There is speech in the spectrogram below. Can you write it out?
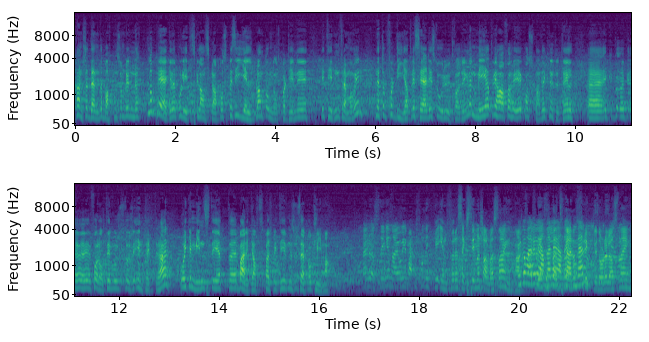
kanskje den debatten som blir nødt til å prege det politiske landskapet, og spesielt blant ungdomspartiene i, i tiden fremover. Nettopp fordi at vi ser de store utfordringene med at vi har for høye kostnader knyttet til eh, eh forhold til hvor store inntekter her, og ikke minst i et eh, bærekraftsperspektiv hvis du ser på klima. Men løsningen er jo i hvert fall ikke innføre seks timers arbeidsdag. Vi kan være uenige eller enige, Det er en fryktelig dårlig løsning.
